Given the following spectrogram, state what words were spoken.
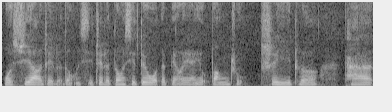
我需要这个东西，这个东西对我的表演有帮助。”是一个他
